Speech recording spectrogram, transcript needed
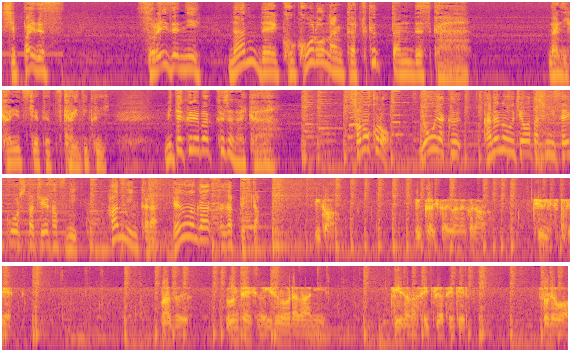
失敗です。それ以前になんで心なんか作ったんですか？何かにつけて使いにくい。見てくればっかじゃないか。その頃ようやく金の受け渡しに成功した警察に犯人から電話がかかってきた。いいか。一回しか言わないから注意してきて。まず運転手の椅子の裏側に小さなスイッチがついている。それを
